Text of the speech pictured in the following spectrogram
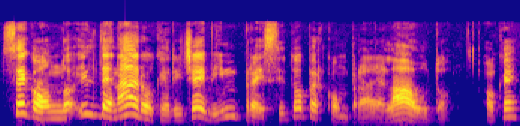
Secondo, il denaro che ricevi in prestito per comprare l'auto. Okay?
